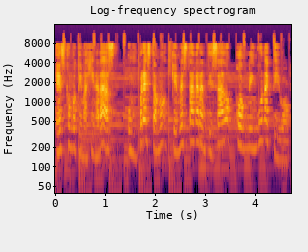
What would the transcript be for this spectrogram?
es, como te imaginarás, un préstamo que no está garantizado con ningún activo.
